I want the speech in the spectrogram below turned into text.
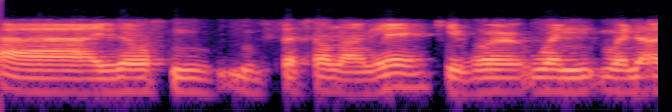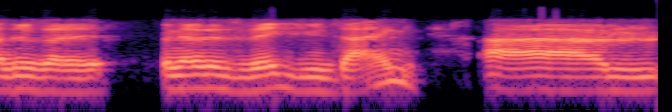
Euh, évidemment, c'est une, citation en anglais qui va when, when others are, when others zig, you zag. Euh,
